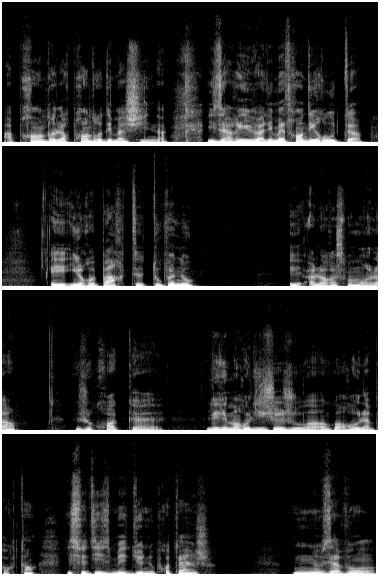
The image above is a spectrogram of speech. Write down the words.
à prendre, leur prendre des machines. Ils arrivent à les mettre en déroute. Et ils repartent tout penauds. Et alors à ce moment-là, je crois que l'élément religieux joue un, un, rôle important. Ils se disent, mais Dieu nous protège. Nous avons,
